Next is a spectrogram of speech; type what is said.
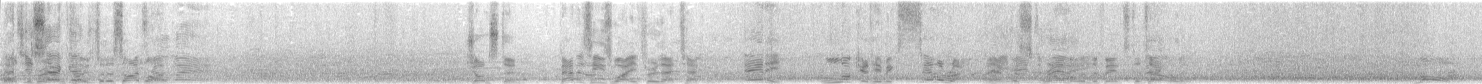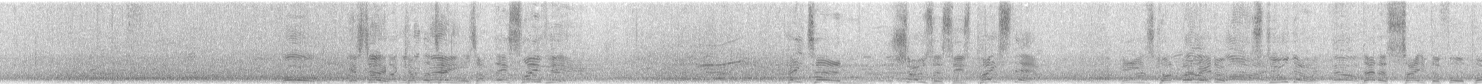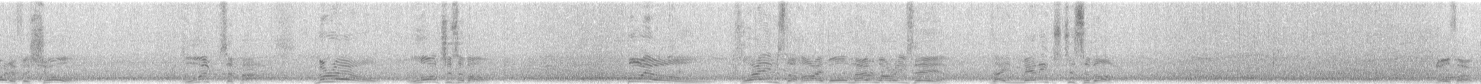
Brought That's ground second. close to the sideline. Johnston batters his way through that tackle. Eddie, look at him accelerate. They have to scramble in defence to tackle him. Moore, Four. Get still a couple of tackles up their sleeve here. Payton shows us his pace now. He's got momentum, still going. That has saved a four-pointer for sure. Loops a pass. Morel launches a ball. Boyle claims the high ball, no worries there. They manage to survive. Norfolk.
